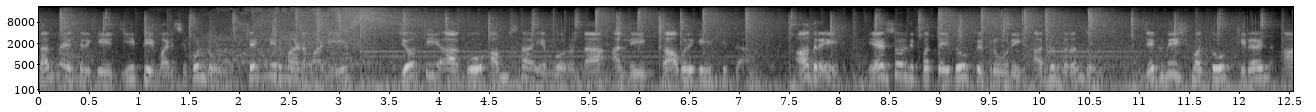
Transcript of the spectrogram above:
ತನ್ನ ಹೆಸರಿಗೆ ಜಿಪಿ ಮಾಡಿಸಿಕೊಂಡು ಶೆಡ್ ನಿರ್ಮಾಣ ಮಾಡಿ ಜ್ಯೋತಿ ಹಾಗೂ ಅಂಸ ಎಂಬುವರನ್ನ ಅಲ್ಲಿ ಕಾವಲಿಗೆ ಇಟ್ಟಿದ್ದ. ಆದರೆ ಎರಡ್ ಸಾವಿರದ ಇಪ್ಪತ್ತೈದು ಫೆಬ್ರವರಿ ಹನ್ನೊಂದರಂದು ಜಗದೀಶ್ ಮತ್ತು ಕಿರಣ್ ಆ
